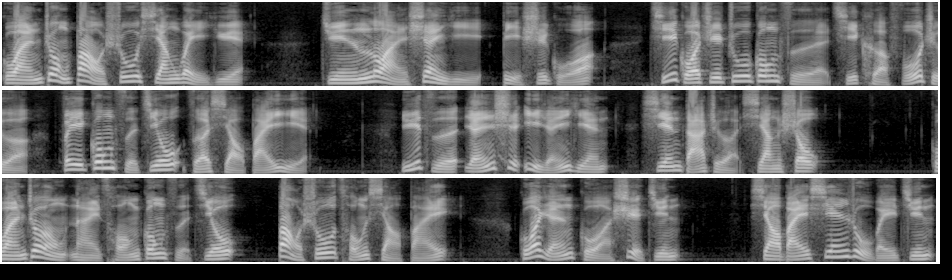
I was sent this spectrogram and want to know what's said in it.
管仲鲍叔相谓曰：“君乱甚矣，必失国。”齐国之诸公子，其可服者，非公子纠，则小白也。与子人是一人焉，先达者相收。管仲乃从公子纠，鲍叔从小白。国人果是君，小白先入为君。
